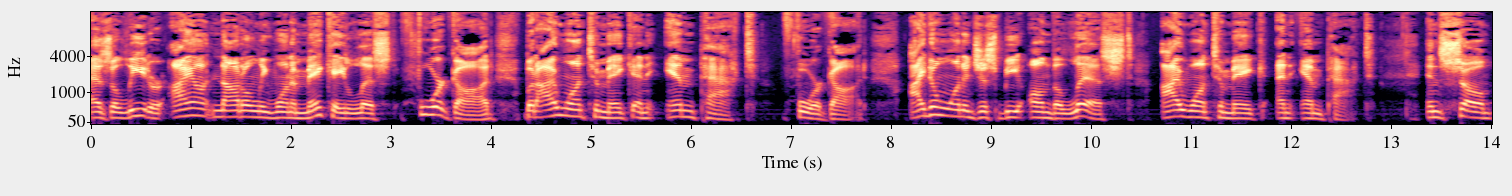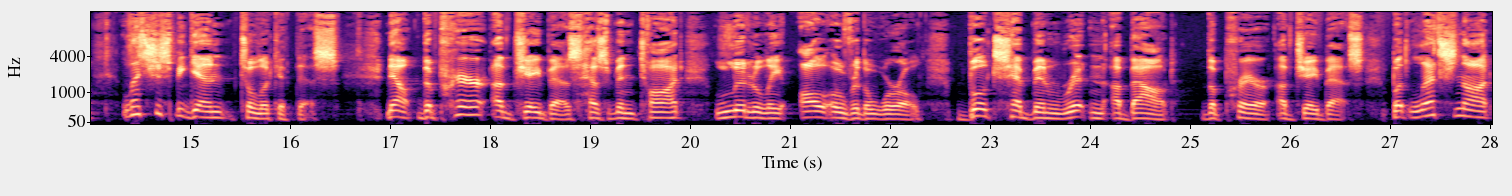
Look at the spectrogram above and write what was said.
as a leader. I not only want to make a list for God, but I want to make an impact for God. I don't want to just be on the list. I want to make an impact. And so let's just begin to look at this. Now, the prayer of Jabez has been taught literally all over the world. Books have been written about the prayer of Jabez. But let's not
